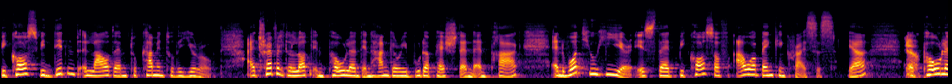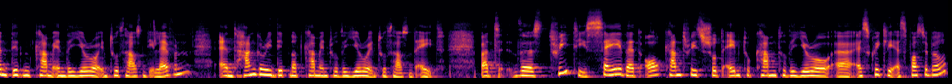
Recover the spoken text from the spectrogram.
Because we didn't allow them to come into the euro. I traveled a lot in Poland, in Hungary, Budapest, and, and Prague. And what you hear is that because of our banking crisis, yeah, yeah. Uh, Poland didn't come in the euro in 2011, and Hungary did not come into the euro in 2008. But the treaties say that all countries should aim to come to the euro uh, as quickly as possible.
